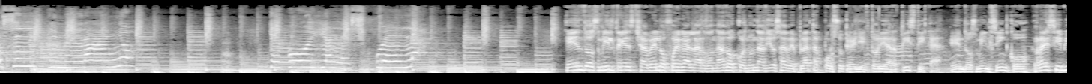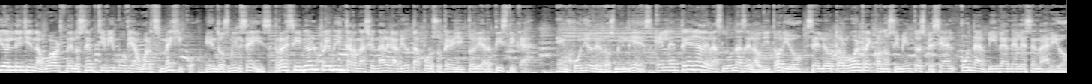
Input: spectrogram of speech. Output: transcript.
Es el primer año En 2003, Chabelo fue galardonado con una diosa de plata por su trayectoria artística. En 2005, recibió el Legend Award de los MTV Movie Awards México. En 2006, recibió el Premio Internacional Gaviota por su trayectoria artística. En junio de 2010, en la entrega de las lunas del auditorio, se le otorgó el reconocimiento especial Una vida en el escenario.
